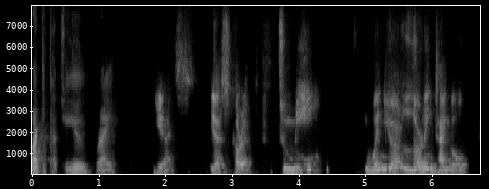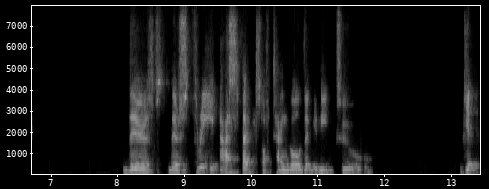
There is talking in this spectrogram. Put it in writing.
Practica to you, right? Yes, yes, correct. To me, when you're learning tango, there's there's three aspects of tango that you need to get.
